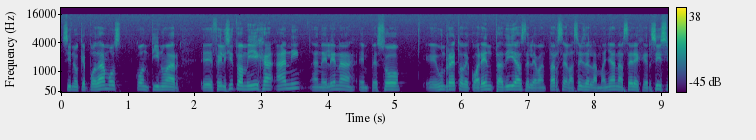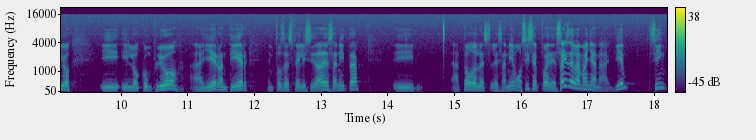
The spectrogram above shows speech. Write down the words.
sino que podamos continuar. Eh, felicito a mi hija Ani, Ana Elena empezó eh, un reto de 40 días de levantarse a las 6 de la mañana a hacer ejercicio y, lo cumplió ayer o antier. Entonces felicidades Anita y a todos les, les animo, si se puede. 6 de la mañana, bien 15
